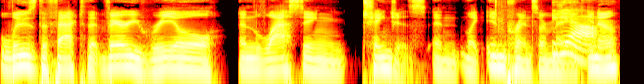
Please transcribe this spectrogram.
lose the fact that very real and lasting changes and like imprints are made. Yeah. You know,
